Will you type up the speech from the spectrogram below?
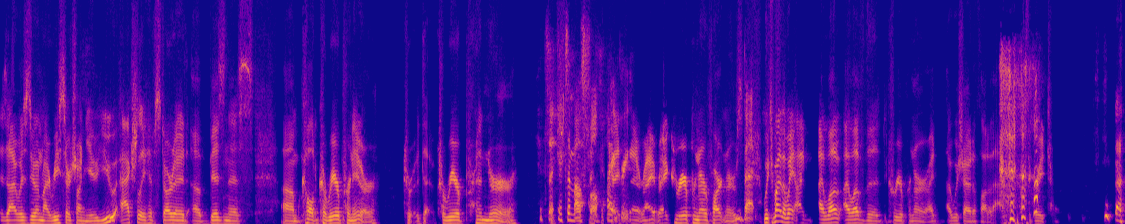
as I was doing my research on you, you actually have started a business um, called Careerpreneur. Careerpreneur it's a it's a mouthful. I, I agree. right, right. Careerpreneur partners. Which, by the way, I, I love I love the careerpreneur. I I wish I had thought of that. It's a great term.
